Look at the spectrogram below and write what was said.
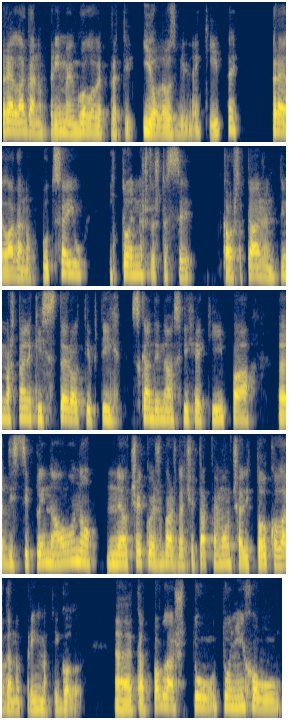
Prelagano primaju golove protiv iole ozbiljne ekipe prelagano pucaju i to je nešto što se, kao što kažem, ti imaš taj neki stereotip tih skandinavskih ekipa, e, disciplina, ono, ne očekuješ baš da će takve momčadi toliko lagano primati golove. E, kad pogledaš tu, tu njihovu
